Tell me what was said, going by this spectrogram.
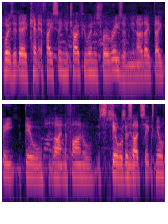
what is it? They're Kent FA Senior Trophy winners for a reason. You know, they they beat Deal like in the final, still with a 6-0. side six 0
